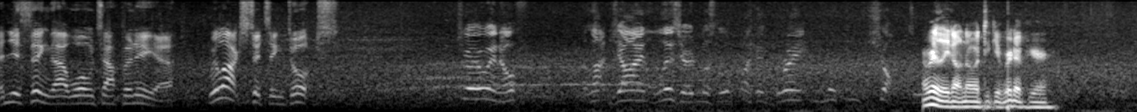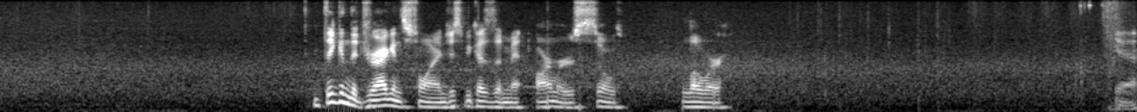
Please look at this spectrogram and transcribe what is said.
And you think that won't happen here? We're like sitting ducks. True enough. And that giant lizard must look like a great mutton chop I really don't know what to get rid of here. I'm thinking the Dragon's Twine, just because the armor is so lower. Yeah.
